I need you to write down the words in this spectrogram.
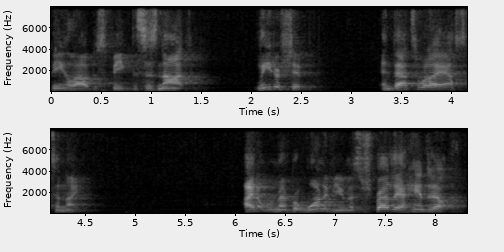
being allowed to speak. This is not leadership. And that's what I asked tonight. I don't remember one of you, Mr. Spradley, I handed out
